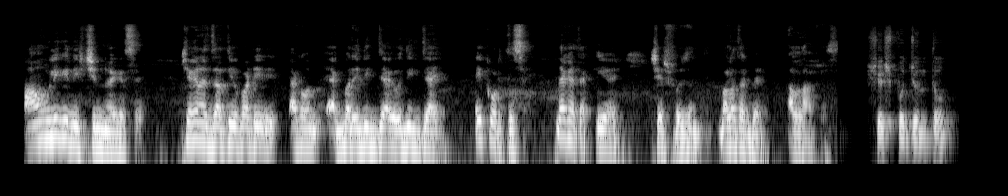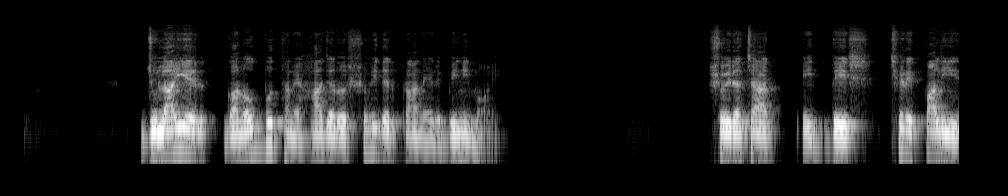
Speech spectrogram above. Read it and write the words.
আওয়ামী লীগই নিশ্চিন্ন হয়ে গেছে। সেখানে জাতীয় পার্টি এখন একবার এদিক যায়, ওদিক যায়, এই করতেছে। দেখা যাক কী হয় শেষ পর্যন্ত। ভালো থাকবেন। আল্লাহ হাফেজ। শেষ পর্যন্ত জুলাইয়ের গণ অভ্যুত্থানে হাজারো শহীদের প্রাণের বিনিময়। স্বৈরাচার এই দেশ ছেড়ে পালিয়ে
